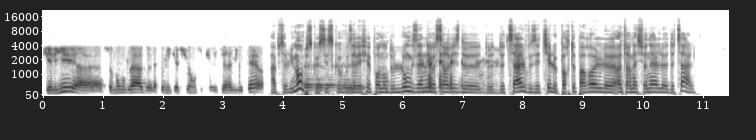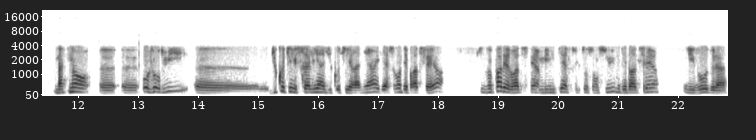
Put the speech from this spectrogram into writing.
qui, est liée à ce monde-là de la communication sécuritaire et militaire. Absolument, puisque c'est ce que vous avez fait pendant de longues années au service de, de, de Tzal. Vous étiez le porte-parole euh, international de Tzal. Maintenant, euh, euh, aujourd'hui, euh, du côté israélien et du côté iranien, il y a souvent des bras de fer qui ne sont pas des bras de fer militaires stricto sensu, mais des bras de fer au niveau de la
